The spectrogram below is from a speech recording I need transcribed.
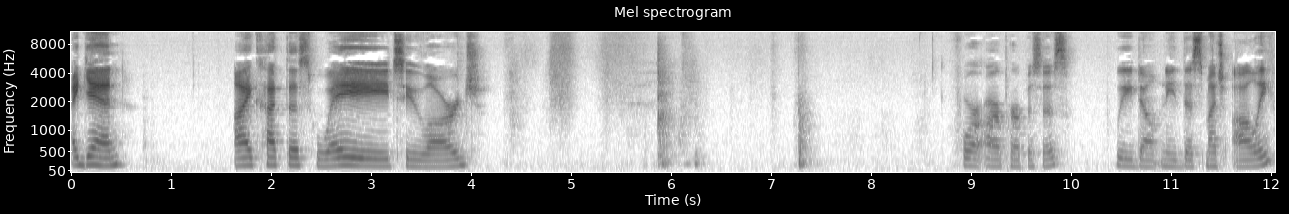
again, I cut this way too large. For our purposes. We don't need this much ollie.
